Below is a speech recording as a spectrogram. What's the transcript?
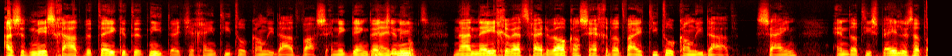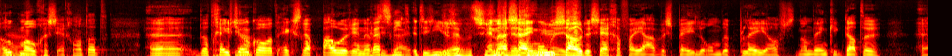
als het misgaat, betekent het niet dat je geen titelkandidaat was. En ik denk dat Nee, je nu klopt. na negen wedstrijden wel kan zeggen dat wij titelkandidaat zijn. En dat die spelers dat ook Ja. mogen zeggen. Want dat, eh, dat geeft je Ja. ook wel wat extra power in een Het is wedstrijd. niet, het is niet alsof het En als zij nu zouden zeggen van ja, we spelen om de play-offs, dan denk ik dat er eh,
